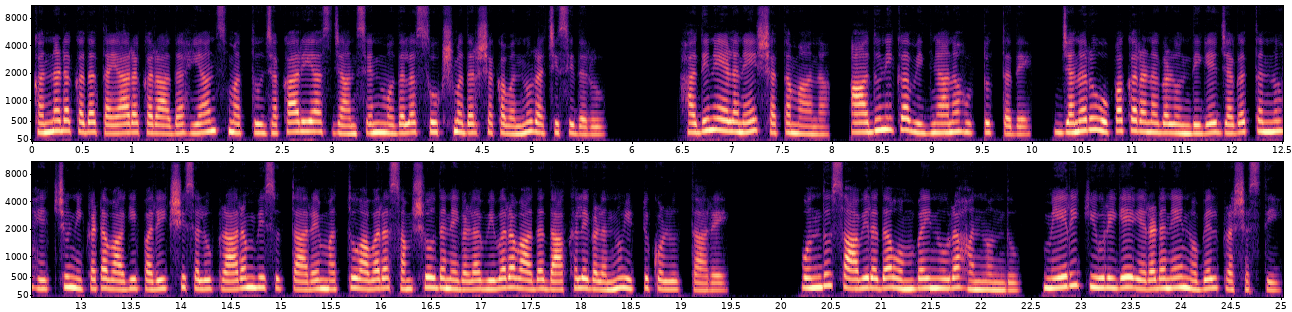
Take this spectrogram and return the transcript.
ಕನ್ನಡಕದ ತಯಾರಕರಾದ ಹ್ಯಾನ್ಸ್ ಮತ್ತು ಜಕಾರಿಯಾಸ್ ಜಾನ್ಸೆನ್ ಮೊದಲ ಸೂಕ್ಷ್ಮದರ್ಶಕವನ್ನು ರಚಿಸಿದರು. ಹದಿನೇಳನೇ ಶತಮಾನ. ಆಧುನಿಕ ವಿಜ್ಞಾನ ಹುಟ್ಟುತ್ತದೆ. ಜನರು ಉಪಕರಣಗಳೊಂದಿಗೆ ಜಗತ್ತನ್ನು ಹೆಚ್ಚು ನಿಕಟವಾಗಿ ಪರೀಕ್ಷಿಸಲು ಪ್ರಾರಂಭಿಸುತ್ತಾರೆ ಮತ್ತು ಅವರ ಸಂಶೋಧನೆಗಳ ವಿವರವಾದ ದಾಖಲೆಗಳನ್ನು ಇಟ್ಟುಕೊಳ್ಳುತ್ತಾರೆ. ಒಂದು ಸಾವಿರದ ಒಂಬೈನೂರ ಹನ್ನೊಂದು. ಮೇರಿ ಕ್ಯೂರಿಗೆ ಎರಡನೇ ನೊಬೆಲ್ ಪ್ರಶಸ್ತಿ.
